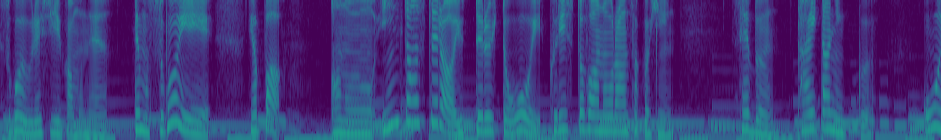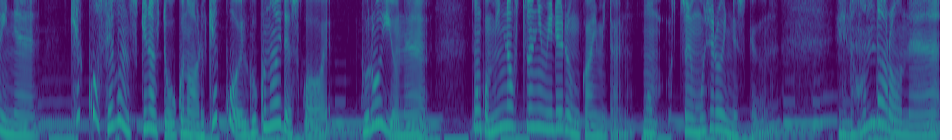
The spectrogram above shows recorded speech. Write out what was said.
すごい嬉しいかもね。でもすごいやっぱあのインターステラー言ってる人多い。クリストファー・ノーラン作品「セブン」「タイタニック」多いね。結構セブン好きな人多くない？あれ結構えぐくないですか？グロいよね。なんかみんな普通に見れるんかい？みたいな。まあ普通に面白いんですけどね。えなんだろうね。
